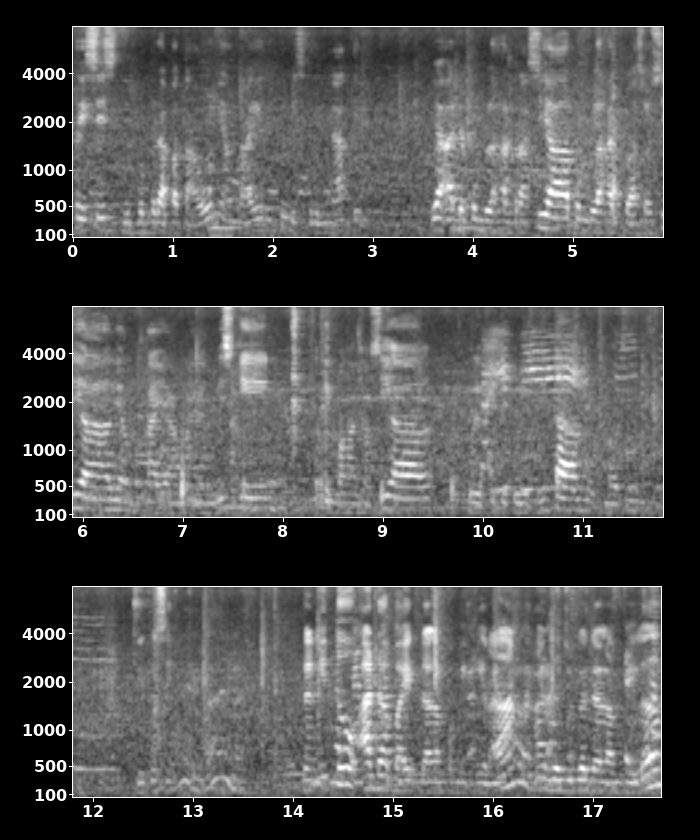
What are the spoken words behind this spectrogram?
krisis di beberapa tahun yang terakhir itu diskriminatif ya ada pembelahan rasial, pembelahan kelas sosial yang kaya yang miskin, ketimpangan sosial, kulit putih kulit hitam, dan semacam gitu sih. Dan itu ada baik dalam pemikiran, ada juga dalam film,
